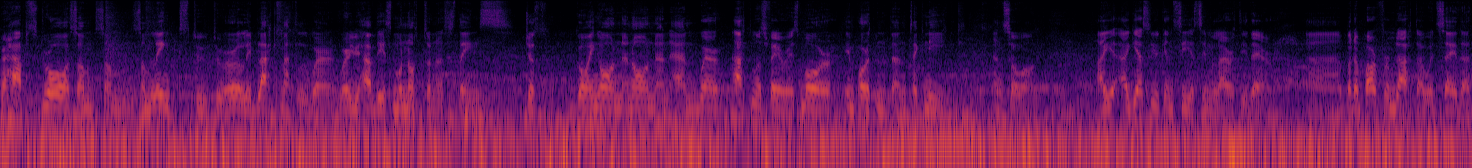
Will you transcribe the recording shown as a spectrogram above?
perhaps draw some some some links to to early black metal where where you have these monotonous things just going on and on and and where atmosphere is more important than technique and so on. I, I guess you can see a similarity there. Uh, but apart from that I would say that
